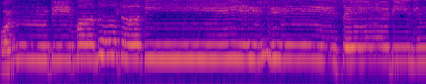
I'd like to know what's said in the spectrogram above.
ಹೊಂದಿ ಮನದಲ್ಲಿ ಸೇಡಿನಿಂದಲಿ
